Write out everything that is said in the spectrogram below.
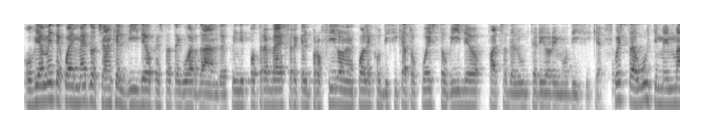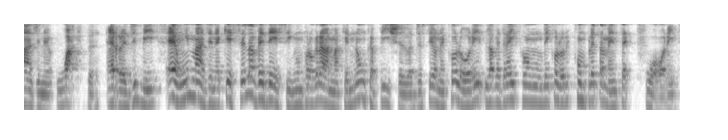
Ovviamente qua in mezzo c'è anche il video che state guardando e quindi potrebbe essere che il profilo nel quale è codificato questo video faccia delle ulteriori modifiche. Questa ultima immagine, WACT RGB, è un'immagine che se la vedessi in un programma che non capisce la gestione colori, la vedrei con dei colori completamente fuori.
